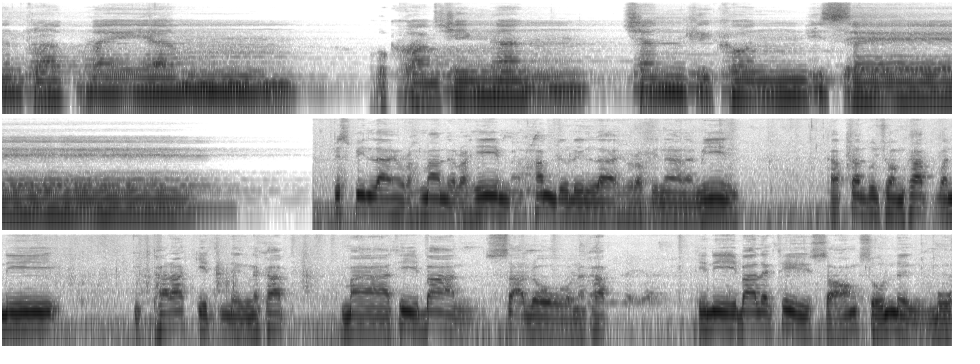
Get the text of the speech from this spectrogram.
นั้นกลับไม่ย้ำว่าความจริงนั้น ฉันคือคนพิเศษ บิสมิลลาฮิรเราะห์มานิรเราะฮีมอัลฮัมดุลิลลาฮิรับบิลอาลามีนครับท่านผู้ชมครับวันนี้อีกภารกิจหนึ่งนะครับ มาที่บ้านสะโลนะครับ ที่นี่บ้านเลขที่ 201 หมู่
